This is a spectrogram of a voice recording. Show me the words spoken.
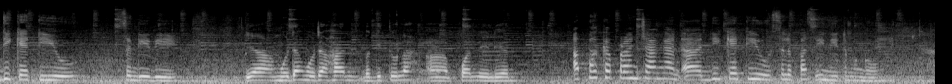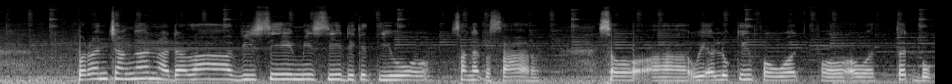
DKTU sendiri. Ya, mudah-mudahan begitulah uh, Puan Lilian. Apakah perancangan uh, DKTU selepas ini Temenggung? Perancangan adalah visi misi DKTU sangat besar. So uh, we are looking forward for our third book,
